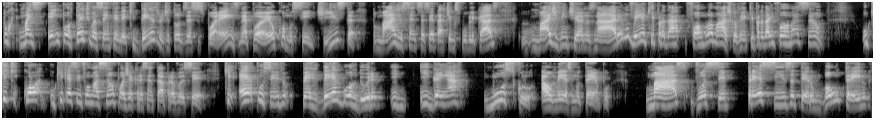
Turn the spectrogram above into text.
Por, mas é importante você entender que dentro de todos esses poréns, né, pô, eu como cientista, mais de 160 artigos publicados, mais de 20 anos na área, eu não venho aqui para dar fórmula mágica, eu venho aqui para dar informação. O que, que, qual, o que, que essa informação pode acrescentar para você? Que é possível perder gordura e, e ganhar músculo ao mesmo tempo. Mas você precisa ter um bom treino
